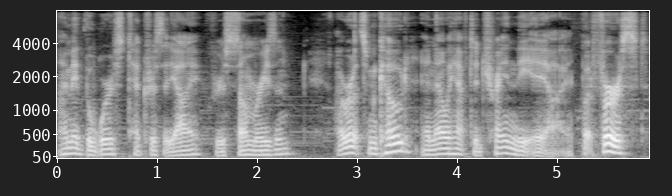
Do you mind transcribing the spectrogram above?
I made the worst Tetris AI for some reason. I wrote some code, and now we have to train the AI. But first,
